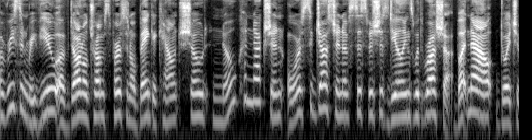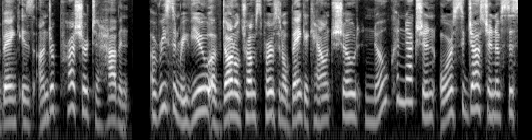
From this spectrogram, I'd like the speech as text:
a recent review of Donald Trump's personal bank account showed no connection or suggestion of suspicious dealings with Russia. But now, Deutsche Bank is under pressure to have an a recent review of Donald Trump's personal bank account showed no connection or suggestion of suspicious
